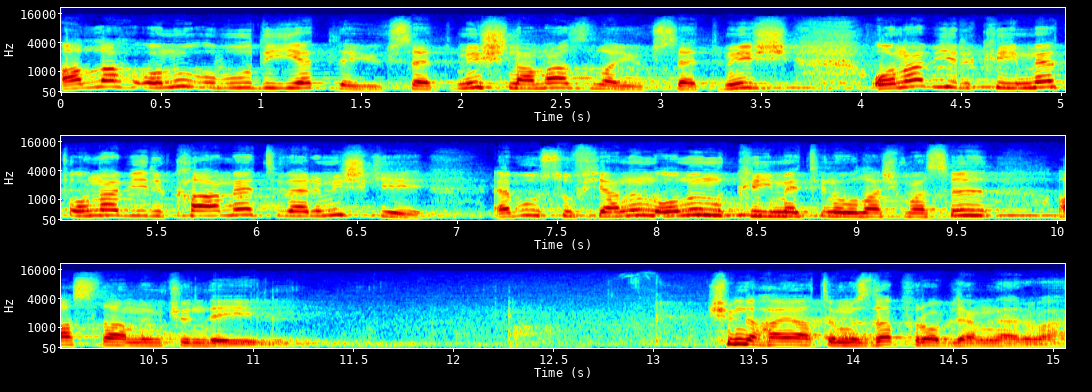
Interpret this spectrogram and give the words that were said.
Allah onu ubudiyetle yükseltmiş, namazla yükseltmiş. Ona bir kıymet, ona bir kamet vermiş ki Ebu Sufyan'ın onun kıymetine ulaşması asla mümkün değil. Şimdi hayatımızda problemler var.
